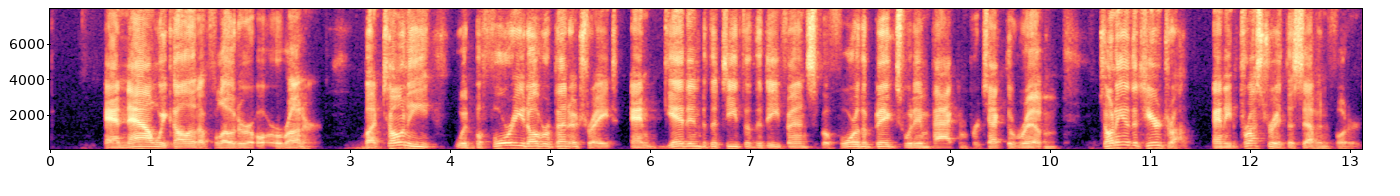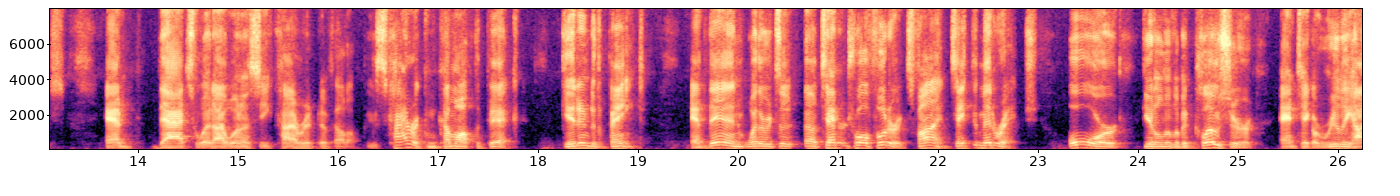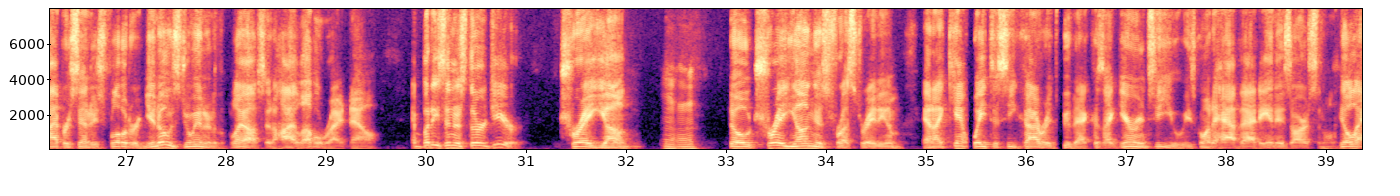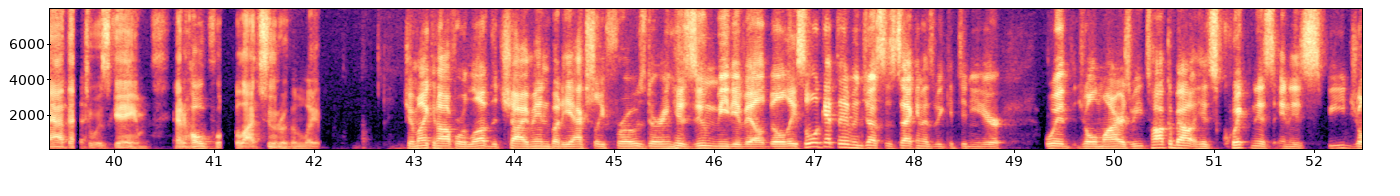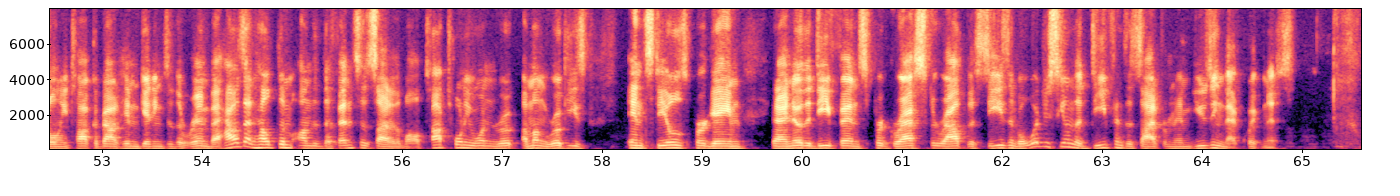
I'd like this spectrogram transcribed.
And now we call it a floater or a runner. But Tony would, before he'd overpenetrate and get into the teeth of the defense, before the bigs would impact and protect the rim, Tony had the teardrop and he'd frustrate the seven footers. And that's what I want to see Kira develop because Kira can come off the pick, get into the paint. And then whether it's a, a 10 or 12 footer, it's fine. Take the mid range or get a little bit closer and take a really high percentage floater. And you know who's doing it in the playoffs at a high level right now. And but he's in his third year. Trae Young. Mm-hmm. So Trae Young is frustrating him, and I can't wait to see Kira do that because I guarantee you he's going to have that in his arsenal. He'll add that to his game, and hopefully a lot sooner than later. Jim Eichenhofer would love to chime in, but he actually froze during his Zoom media availability. So we'll get to him in just a second as we continue here with Joel Meyers. We talk about his quickness and his speed, Joel, and you talk about him getting to the rim, but how's that helped him on the defensive side of the ball? Top 21 ro- among rookies in steals per game. And I know the defense progressed throughout the season, but what did you see on the defensive side from him using that quickness?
